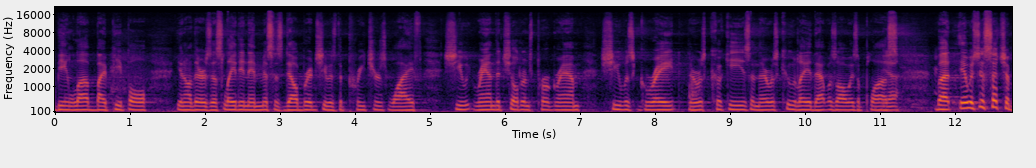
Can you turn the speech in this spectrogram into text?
being loved by people you know, there's this lady named Mrs. Delbridge. She was the preacher's wife. She ran the children's program. She was great. There was cookies and there was Kool-Aid. That was always a plus. Yeah. But it was just such a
